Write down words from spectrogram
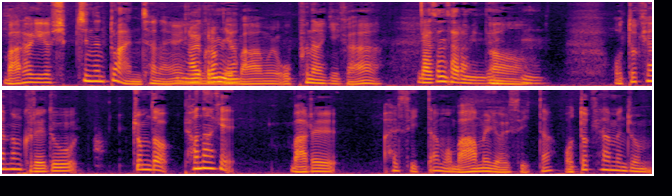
말하기가 쉽지는 또 않잖아요. 아, 이 그럼요. 내 마음을 오픈하기가 낯선 사람인데, 어. 음. 어떻게 하면 그래도 좀 더 편하게 말을 할 수 있다? 뭐 마음을 열 수 있다? 어떻게 하면 좀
